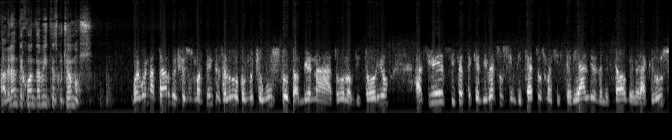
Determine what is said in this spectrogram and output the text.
Adelante, Juan David, te escuchamos. Muy buenas tardes, Jesús Martín, te saludo con mucho gusto también a todo el auditorio. Así es, fíjate que diversos sindicatos magisteriales del estado de Veracruz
